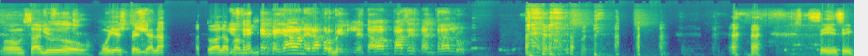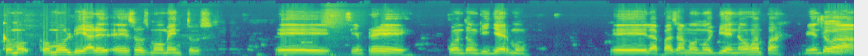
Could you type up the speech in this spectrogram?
Un saludo muy especial a, a toda la y familia. ustedes se pegaban era porque les daban pases para entrarlo. sí, sí, ¿cómo, cómo olvidar esos momentos? Eh, siempre con don Guillermo eh, la pasamos muy bien, ¿no, Juanpa? Viendo sí. a,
